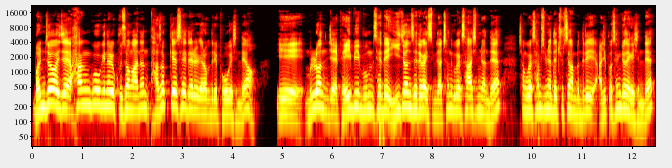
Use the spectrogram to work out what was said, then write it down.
먼저 이제 한국인을 구성하는 다섯 개 세대를 여러분들이 보고 계신데요. 이 물론 이제 베이비붐 세대 이전 세대가 있습니다. 1940년대, 1930년대 출생한 분들이 아직도 생존해 계신데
